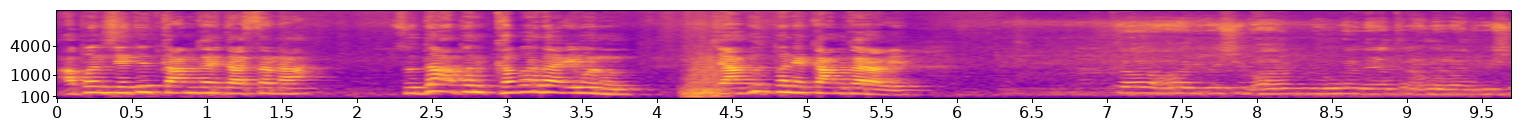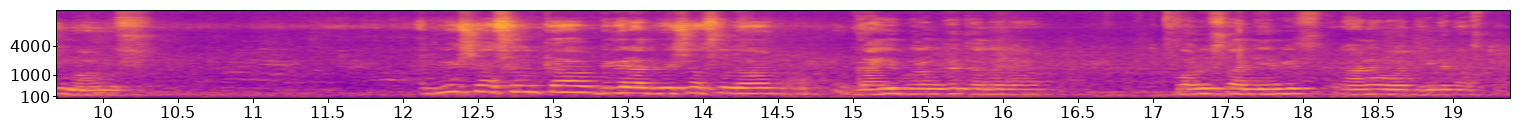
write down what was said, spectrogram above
आपण शेतीत काम करीत असताना सुद्धा आपण खबरदारी म्हणून जागृतपणे काम करावे. हा आदिवासी भाग डोंगर राहणारा आदिवासी माणूस? आदिवासी असेल का बिगर आदिवासी असेल गायी गुरंगत जाणारा माणूस हा नेहमीच राहण्यावर हिंडत असतो.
